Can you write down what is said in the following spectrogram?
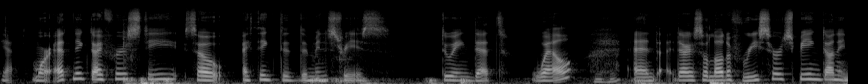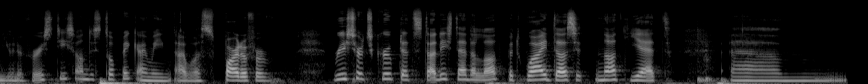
yeah more ethnic diversity. So I think that the ministry is doing that well. Mm-hmm. And there's a lot of research being done in universities on this topic. I mean, I was part of a research group that studies that a lot, but why does it not yet um,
